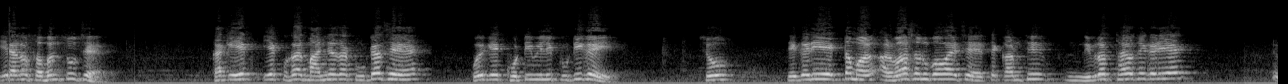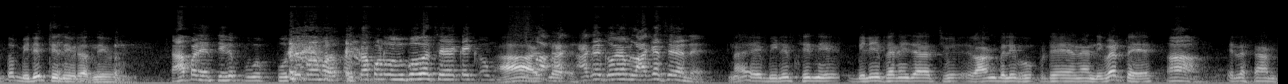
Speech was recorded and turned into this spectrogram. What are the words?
એ એનો સંબંધ શું છે? કારણ કે એક એક વખત માન્યતા તૂટે છે કોઈક એક ખોટી બિલીફ તૂટી ગઈ. શું? તે ઘડીએ એકદમ અળવાશ અનુભવાય છે. તે કર્મથી નિવૃત્ત થયો તે ઘડીએ? એ તો બિલીફથી નિવૃત્ત નહીં હા પણ એ તે પોતે પણ હલકાપણું અનુભવે છે કંઈક હા, એટલે- આગળ ગયો એમ લાગે છે એને. ના એ બિલીફથી બિલીફ એની જરા રોંગ બિલીફ ઉપર એને નિવર્તે હા. એટલે શાંત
